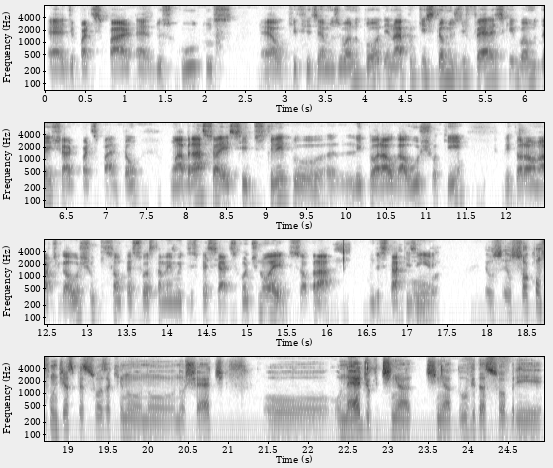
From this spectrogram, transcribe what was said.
é, de participar é, dos cultos. É o que fizemos o ano todo, e não é porque estamos de férias que vamos deixar de participar. Então, um abraço a esse distrito litoral gaúcho aqui, litoral norte gaúcho, que são pessoas também muito especiais. Continua aí, só para um destaquezinho aí. Eu, eu, só confundi as pessoas aqui no, no, no chat. O, o Nédio, que tinha, tinha dúvida sobre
